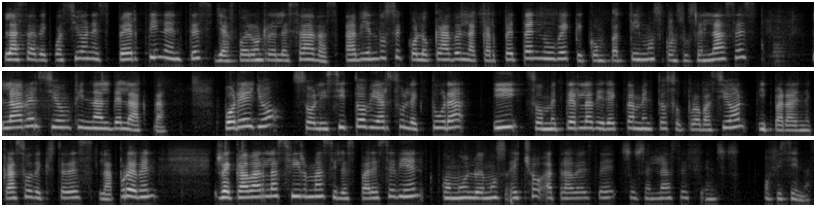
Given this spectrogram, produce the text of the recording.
Las adecuaciones pertinentes ya fueron realizadas, habiéndose colocado en la carpeta en nube que compartimos con sus enlaces la versión final del acta por ello, solicito enviar su lectura y someterla directamente a su aprobación y para en el caso de que ustedes la aprueben, recabar las firmas si les parece bien, como lo hemos hecho a través de sus enlaces en sus oficinas.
